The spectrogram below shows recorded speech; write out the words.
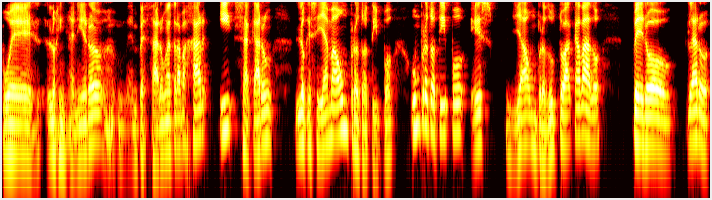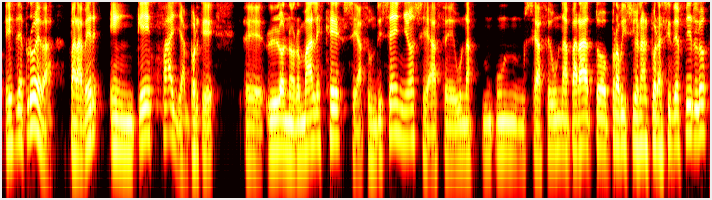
pues los ingenieros empezaron a trabajar y sacaron lo que se llama un prototipo. Un prototipo es ya un producto acabado, pero claro, es de prueba para ver en qué fallan, porque eh, lo normal es que se hace un diseño, se hace, un, se hace un aparato provisional, por así decirlo,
